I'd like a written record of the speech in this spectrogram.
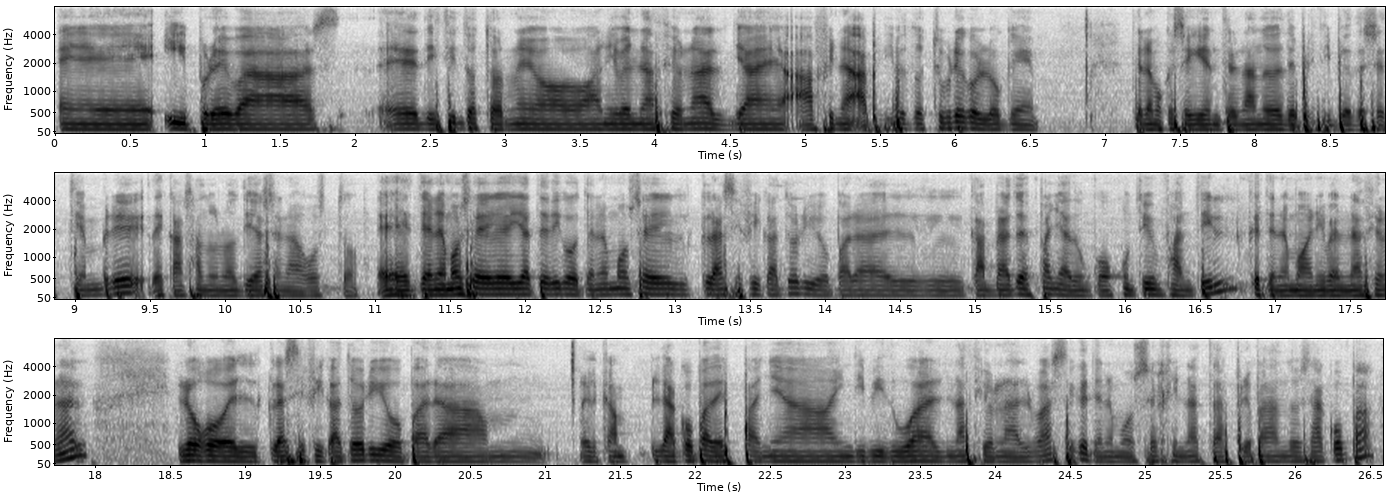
eh, y pruebas, eh, distintos torneos a nivel nacional ya a, final, a principios de octubre, con lo que tenemos que seguir entrenando desde principios de septiembre, descansando unos días en agosto. Eh, tenemos, el, ya te digo, tenemos el clasificatorio para el Campeonato de España de un conjunto infantil que tenemos a nivel nacional. Luego el clasificatorio para mm, la Copa de España individual nacional base, que tenemos seis gimnastas preparando esa copa.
